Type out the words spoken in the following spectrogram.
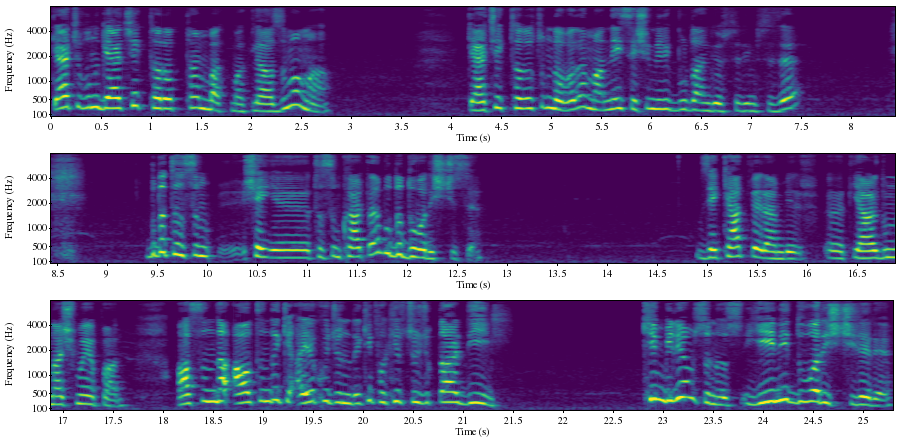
Gerçi bunu gerçek tarottan bakmak lazım ama gerçek tarotum da var ama neyse şimdilik buradan göstereyim size. Bu da tılsım şey e, tılsım kartları, bu da duvar işçisi. Zekat veren bir, evet yardımlaşma yapan. Aslında altındaki ayak ucundaki fakir çocuklar değil. Kim biliyor musunuz? Yeni duvar işçileri.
